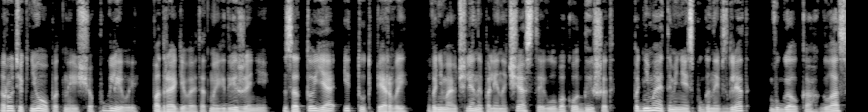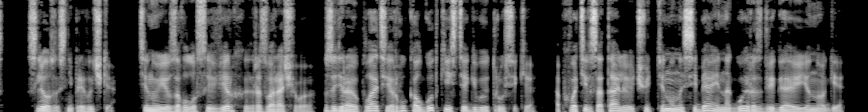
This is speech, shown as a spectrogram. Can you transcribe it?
ротик неопытный, еще пугливый, подрагивает от моих движений. Зато я и тут первый. Вынимаю члены, Полина часто и глубоко дышит, поднимает на меня испуганный взгляд, в уголках глаз слезы с непривычки. Тяну ее за волосы вверх и разворачиваю. Задираю платье, рву колготки и стягиваю трусики. Обхватив за талию, чуть тяну на себя и ногой раздвигаю ее ноги.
